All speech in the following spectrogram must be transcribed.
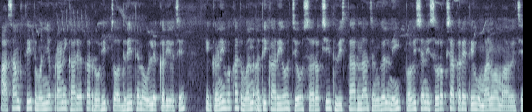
આસામ સ્થિત વન્યપ્રાણી કાર્યકર રોહિત ચૌધરીએ તેનો ઉલ્લેખ કર્યો છે કે ઘણી વખત વન અધિકારીઓ જેઓ સંરક્ષિત વિસ્તારના જંગલની ભવિષ્યની સુરક્ષા કરે તેવું માનવામાં આવે છે,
